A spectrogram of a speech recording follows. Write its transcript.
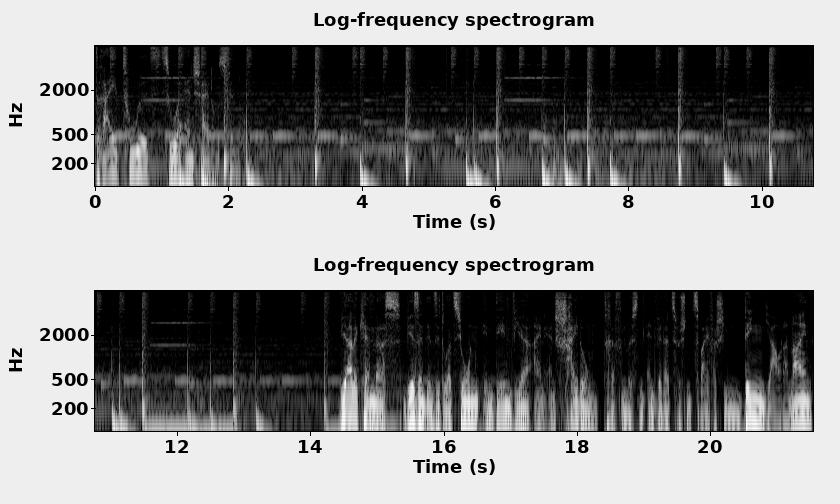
Drei Tools zur Entscheidungsfindung. Wir alle kennen das. Wir sind in Situationen, in denen wir eine Entscheidung treffen müssen. Entweder zwischen zwei verschiedenen Dingen, ja oder nein,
